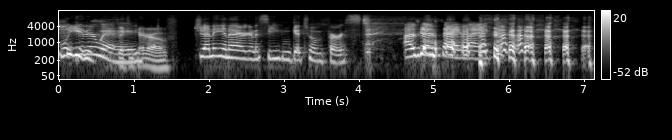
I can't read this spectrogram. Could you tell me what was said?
well, either way, taken care of. Jenny and I are gonna see who can get to him first. I was gonna say like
